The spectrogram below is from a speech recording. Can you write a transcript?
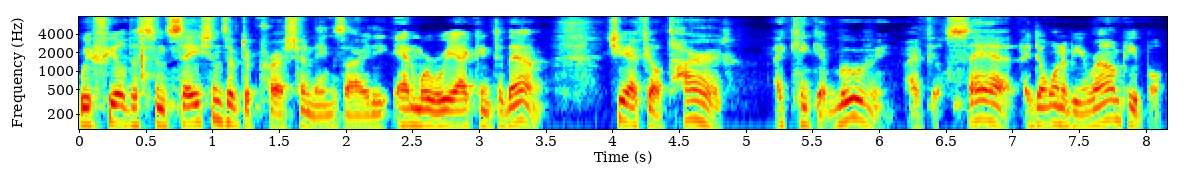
we feel the sensations of depression, anxiety, and we're reacting to them. Gee, I feel tired. I can't get moving. I feel sad. I don't want to be around people.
